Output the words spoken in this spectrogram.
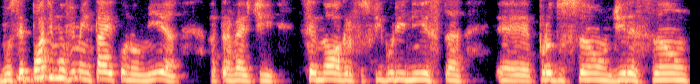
Você pode movimentar a economia através de cenógrafos, figurinista, é, produção, direção,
